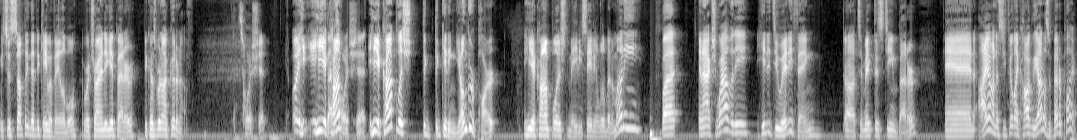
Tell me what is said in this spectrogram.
It's just something that became available. We're trying to get better because we're not good enough. That's horseshit. He he, accom- horseshit. he accomplished the, the getting younger part. He accomplished maybe saving a little bit of money, but in actuality, he didn't do anything uh, to make this team better. And I honestly feel like Cogliano's a better player.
